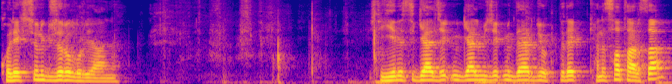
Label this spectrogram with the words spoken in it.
Koleksiyonu güzel olur yani. Yenisi gelecek mi gelmeyecek mi derdi yok. Direkt hani satarsa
